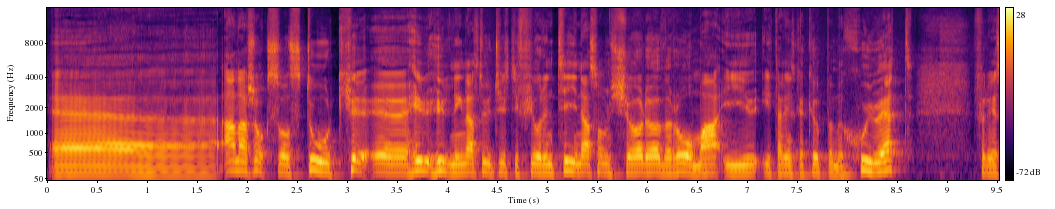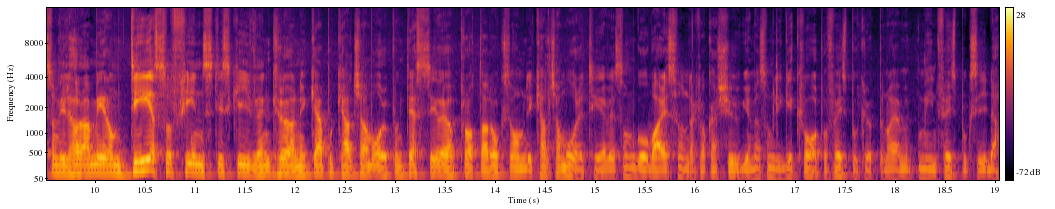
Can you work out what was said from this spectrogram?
Eh, annars också stor eh, hyllning naturligtvis till Fiorentina som körde över Roma i italienska cupen med 7-1. För er som vill höra mer om det så finns det skriven krönika på calciamore.se och jag pratade också om det i Calciamore TV som går varje söndag klockan 20 men som ligger kvar på Facebookgruppen och även på min Facebooksida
